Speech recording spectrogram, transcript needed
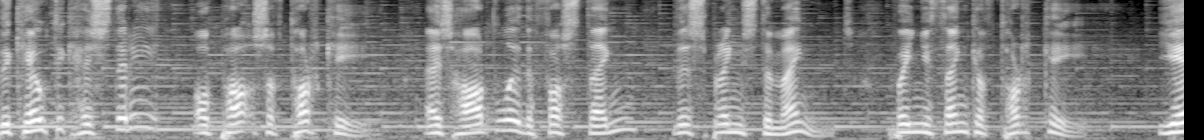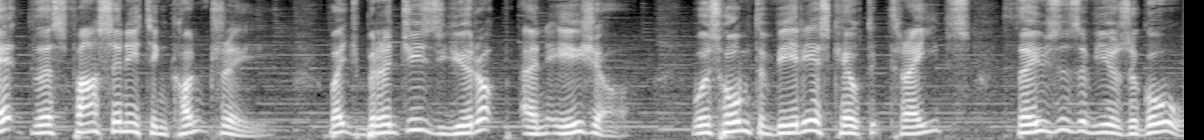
The Celtic history of parts of Turkey is hardly the first thing that springs to mind when you think of Turkey. Yet, this fascinating country, which bridges Europe and Asia, was home to various Celtic tribes thousands of years ago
